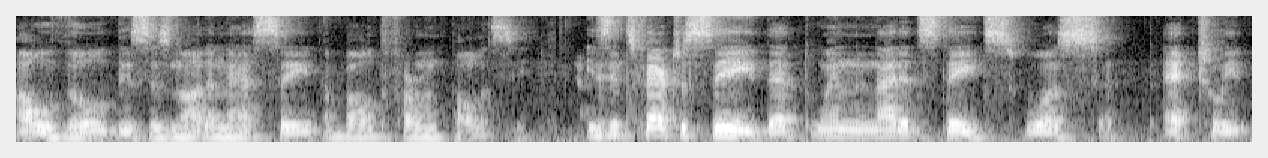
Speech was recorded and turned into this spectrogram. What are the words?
although this is not an essay about foreign policy. Is it fair to say that when the United States was actually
